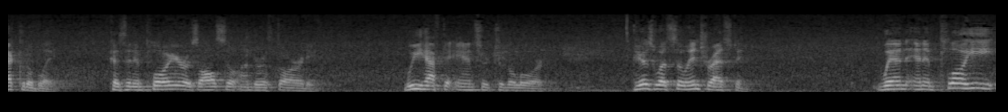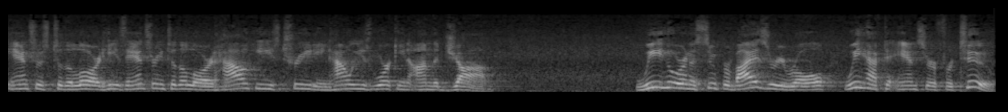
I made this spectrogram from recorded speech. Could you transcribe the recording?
equitably? Because an employer is also under authority. We have to answer to the Lord. Here's what's so interesting when an employee answers to the Lord, he's answering to the Lord how he's treating, how he's working on the job. We who are in a supervisory role, we have to answer for two.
